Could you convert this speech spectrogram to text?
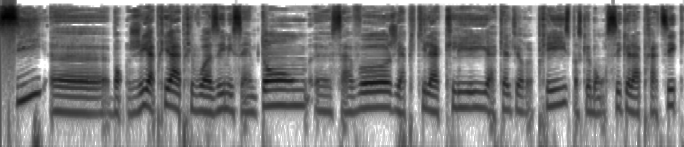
si, euh, bon, j'ai appris à apprivoiser mes symptômes, euh, ça va, j'ai appliqué la clé à quelques reprises parce que bon, on sait que la pratique,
